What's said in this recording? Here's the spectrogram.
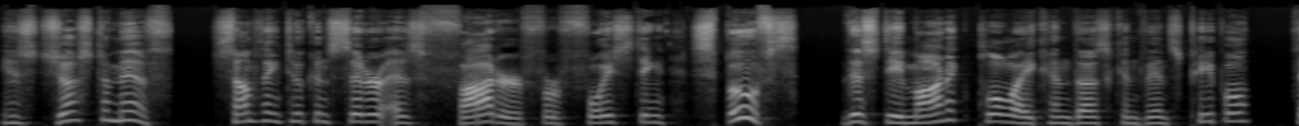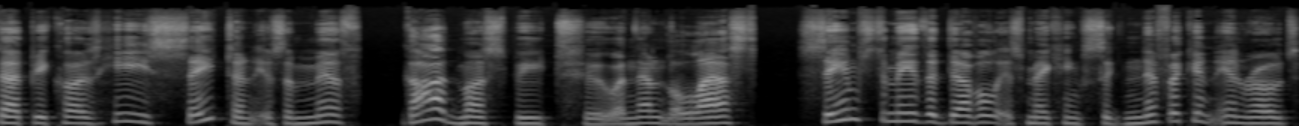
is just a myth, something to consider as fodder for foisting spoofs. This demonic ploy can thus convince people that because he, Satan, is a myth, God must be too. And then the last seems to me the devil is making significant inroads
